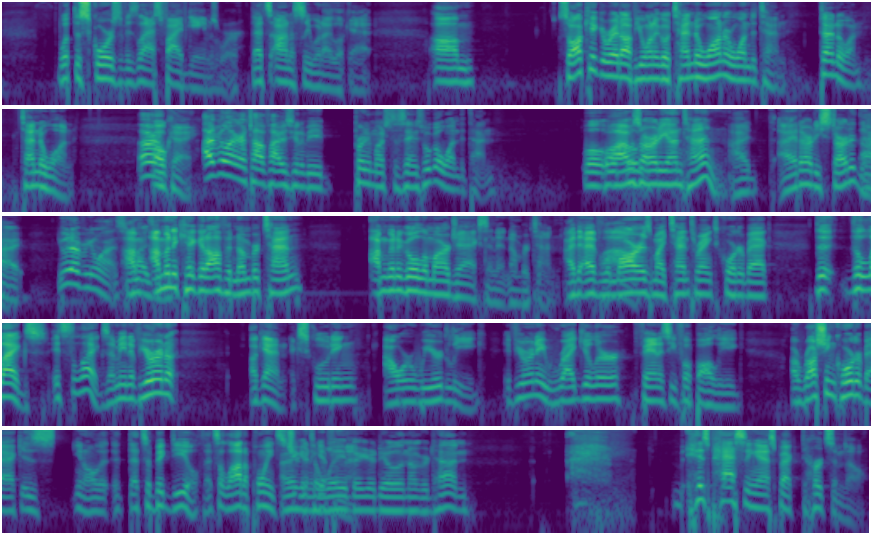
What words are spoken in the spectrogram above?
what the scores of his last five games were. That's honestly what I look at. Um, so I'll kick it right off. You want to go ten to one or one to ten? ten to one. Ten to one. All right. Okay. I feel like our top five is gonna be pretty much the same. So we'll go one to ten. Well, Well, I was already on ten. I I had already started there. all right. Do whatever you want. I'm I'm gonna kick it off at number ten. I'm gonna go Lamar Jackson at number ten. I, I have Wow. Lamar as my tenth ranked quarterback. The the legs, it's the legs. I mean, if you're in a again excluding our weird league, if you're in a regular fantasy football league, a rushing quarterback is you know that's a big deal. That's a lot of points. I think it's a way bigger deal than number ten. his passing aspect hurts him though.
